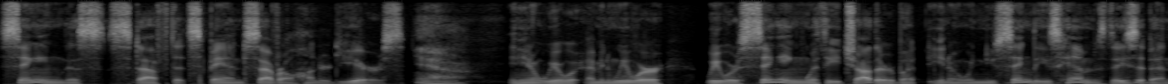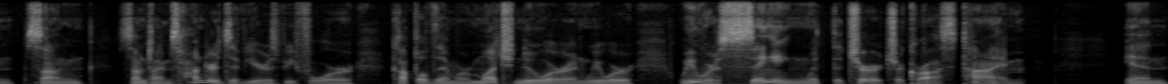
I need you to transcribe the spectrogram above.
singing this stuff that spanned several hundred years. Yeah. And you know, we were I mean, we were we were singing with each other, but you know, when you sing these hymns, these have been sung sometimes hundreds of years before. A couple of them were much newer, and we were we were singing with the church across time, and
